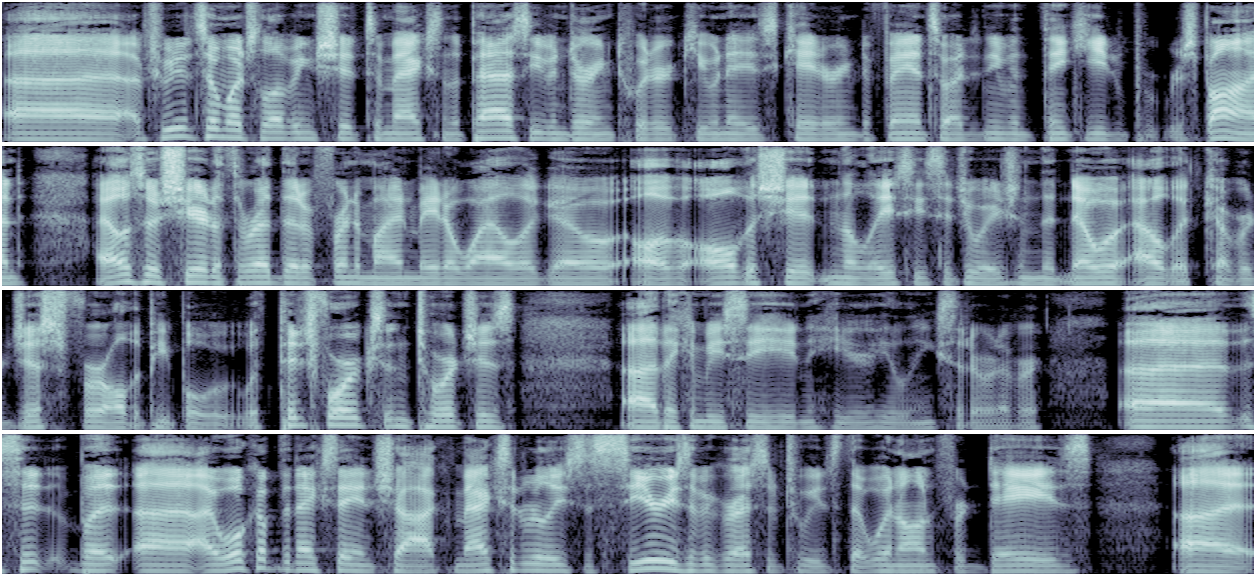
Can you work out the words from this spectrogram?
Uh, I've tweeted so much loving shit to Max in the past, even during Twitter Q and A's catering to fans, so I didn't even think he'd respond. I also shared a thread that a friend of mine made a while ago of all the shit in the Lacey situation that no outlet covered, just for all the people with pitchforks and torches. Uh, they can be seen here. He links it or whatever. Uh, but uh, I woke up the next day in shock. Max had released a series of aggressive tweets that went on for days. Uh,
